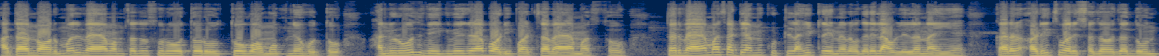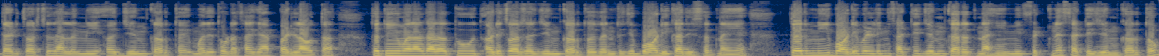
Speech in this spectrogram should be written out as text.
आता नॉर्मल व्यायाम आमचा जो सुरू होतो रोज तो वॉर्मअपने होतो आणि रोज वेगवेगळ्या बॉडी पार्टचा व्यायाम असतो. तर व्यायामासाठी आम्ही कुठलाही ट्रेनर वगैरे लावलेला नाही आहे कारण अडीच वर्ष जवळजवळ दोन ते अडीच वर्ष झालं मी जिम करतोय. मध्ये थोडासा गॅप पडला होता. तर तुम्ही म्हणाल दादा तू अडीच वर्ष जिम करतोय आणि तुझी बॉडी का दिसत नाही आहे तर मी बॉडी बिल्डिंगसाठी जिम करत नाही. मी फिटनेससाठी जिम करतो.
